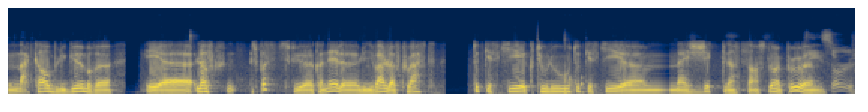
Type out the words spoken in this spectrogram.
macabre, lugubre euh, et Love. Je sais pas si tu connais l'univers Lovecraft. Tout ce qui est Cthulhu, tout ce qui est magique dans ce sens-là, un peu. Bien sûr.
